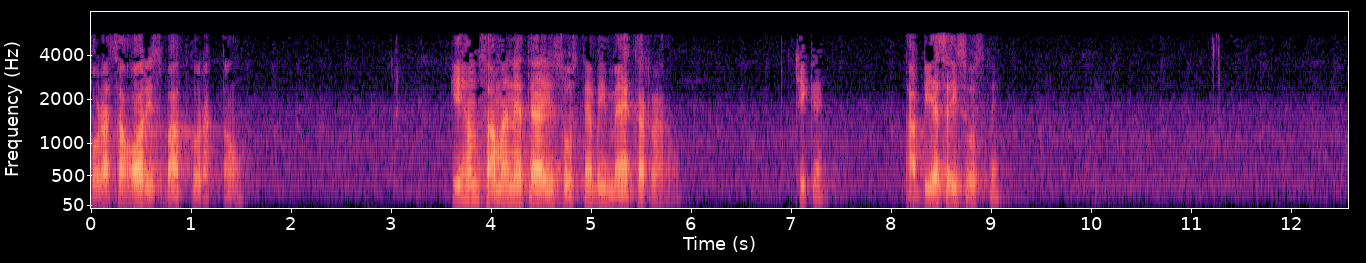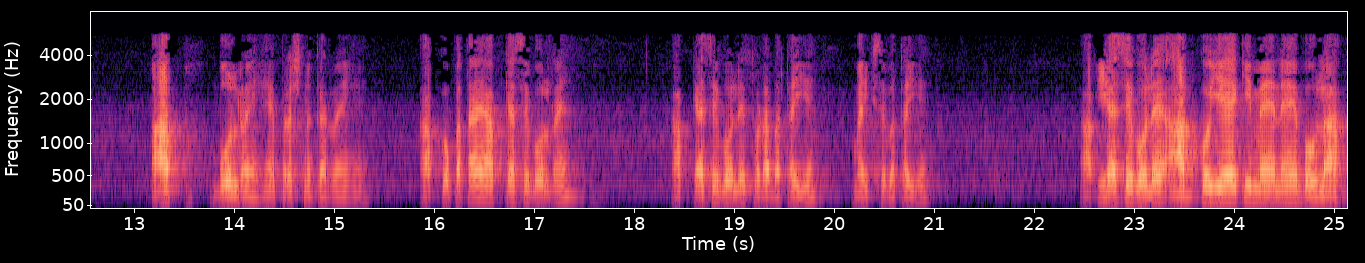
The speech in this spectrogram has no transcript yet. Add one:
थोड़ा सा और इस बात को रखता हूँ कि हम सामान्यतः ये सोचते हैं, भाई, मैं कर रहा हूँ। ठीक है? आप भी ऐसा ही सोचते हैं? आप बोल रहे हैं प्रश्न कर रहे हैं। आपको पता है आप कैसे बोल रहे हैं? आप कैसे बोले थोड़ा बताइए माइक से बताइए। आप कैसे बोले? आपको यह है कि मैंने बोला।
